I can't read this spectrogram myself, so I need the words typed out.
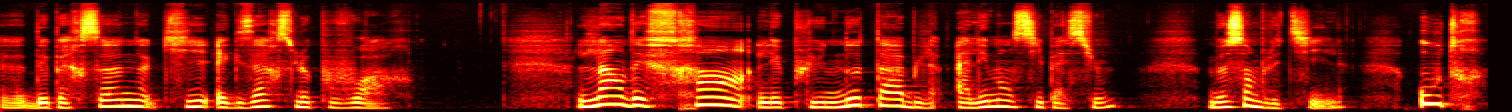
des personnes qui exercent le pouvoir. L'un des freins les plus notables à l'émancipation, me semble-t-il, outre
